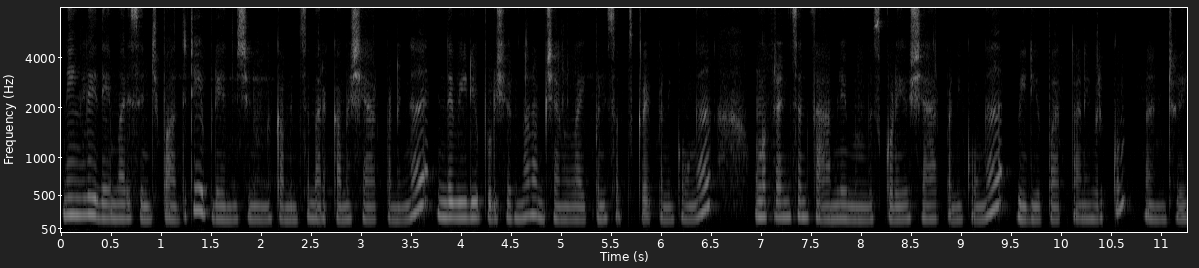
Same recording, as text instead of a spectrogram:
நீங்களும் இதே மாதிரி செஞ்சு பார்த்துட்டு எப்படி இருந்துச்சுன்னு உங்கள் கமெண்ட்ஸை மறக்காமல் ஷேர் பண்ணுங்கள் இந்த வீடியோ பிடிச்சிருந்தால் நம்ம சேனல் லைக் பண்ணி சப்ஸ்கிரைப் பண்ணிக்கோங்க. உங்கள் ஃப்ரெண்ட்ஸ் அண்ட் ஃபேமிலி மெம்பர்ஸ் கூடயும் ஷேர் பண்ணிக்கோங்க. வீடியோ பார்த்த அனைவருக்கும் நன்றி.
